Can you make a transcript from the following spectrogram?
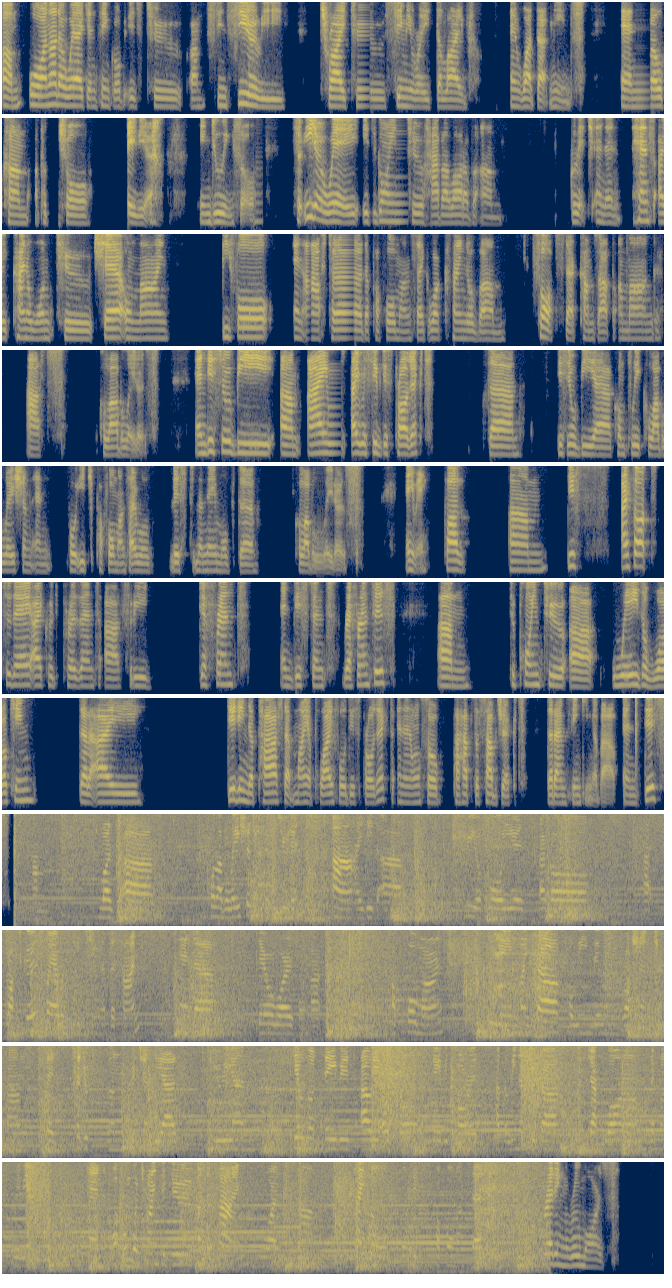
Um, or another way i can think of is to um, sincerely try to simulate the live and what that means and welcome a potential failure in doing so. So either way it's going to have a lot of um, glitch. And then hence i kind of want to share online before and after the performance like what kind of um, thoughts that comes up among us collaborators? And this will be um, i i received this project. The, this will be a complete collaboration and for each performance i will list the name of the collaborators. Anyway for um, this i thought today i could present uh, three different and distant references um, to point to uh, ways of working that I did in the past that might apply for this project, and then also perhaps a subject that I'm thinking about. And this um, was a collaboration with the students. Uh, I did uh, three or four years ago at Rutgers, where I was teaching at the time and uh, there was uh, performers, including myself, Pauline Billing, Russian, Japan, Cedric Christian Diaz, Julian, Gilbert Davis, Ali Osborne, David Torres, Catalina Juca, Jack Warner, Stefan Williams. And what we were trying to do at the time was um, title of this performance says spreading rumors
